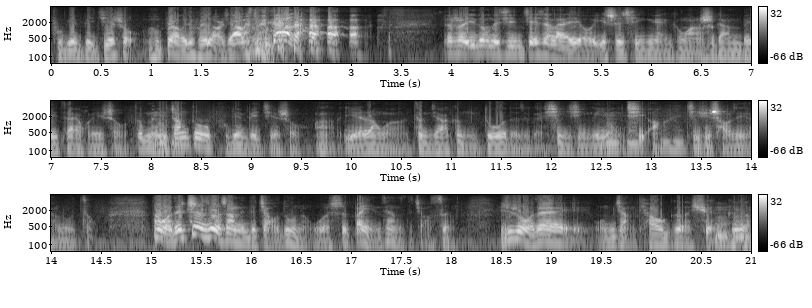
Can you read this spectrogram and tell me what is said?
普遍被接受，不然我就回老家了，不干了。就说《驿动的心》，接下来有一世情缘跟往事干杯再回首，这每一张都普遍被接受啊，也让我增加更多的这个信心跟勇气啊，继续朝这条路走。那我在制作上面的角度呢，我是扮演这样子的角色。也就是说，我在我们讲挑歌、选歌，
